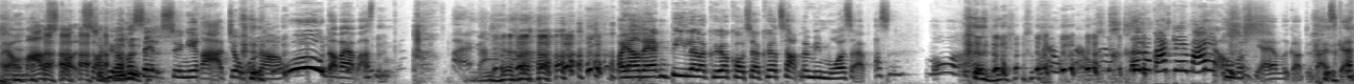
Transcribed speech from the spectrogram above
Og jeg var meget stolt, så at høre mig selv synge i radioen, og uh, der var jeg bare sådan... "Oh my God." og jeg havde hverken bil eller kørekort, så jeg kørte sammen med min mor, så jeg var sådan, mor, ved du godt, det er mig? Og hun var sådan, ja, jeg ved godt, det er dig, skat.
